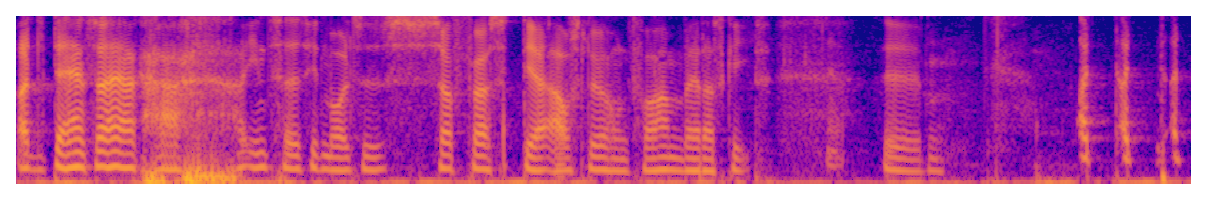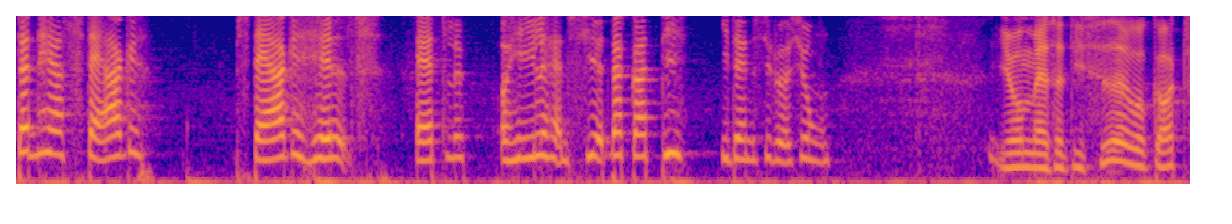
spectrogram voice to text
og da han så har, har, indtaget sit måltid, så først der afslører hun for ham, hvad der er sket. Ja. Øh, og, og, og den her stærke, stærke held, Atle og hele hans siger, hvad gør de i den situation? Jo, men altså, de sidder jo godt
